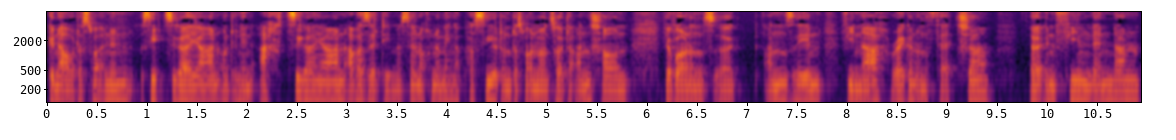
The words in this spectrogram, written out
Genau, das war in den 70er Jahren und in den 80er Jahren, aber seitdem ist ja noch eine Menge passiert und das wollen wir uns heute anschauen. Wir wollen uns äh, ansehen, wie nach Reagan und Thatcher äh, in vielen Ländern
